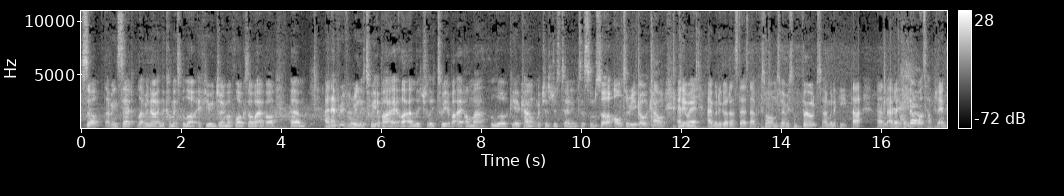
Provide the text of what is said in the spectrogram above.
So that being said let me know in the comments below if you enjoy my vlogs or whatever. Um, I never even really tweet about it like I literally tweet about it on my Loki account which has just turned into some sort of alter ego account. Anyway I'm gonna go downstairs now because my mom's made me some food so I'm gonna eat that and I don't even know what's happening.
